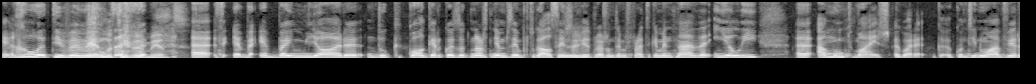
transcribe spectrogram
É, relativamente. Relativamente. uh, é, bem melhor do que qualquer coisa que nós tenhamos em Portugal, sem dúvida. Nós não temos praticamente nada e ali uh, há muito mais. Agora, continua a haver,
